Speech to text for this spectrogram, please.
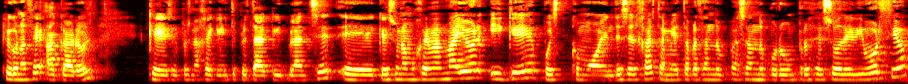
que conoce a Carol que es el personaje que interpreta a Kate Blanchett, eh, que es una mujer más mayor y que, pues como en Desert House, también está pasando, por un proceso de divorcio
